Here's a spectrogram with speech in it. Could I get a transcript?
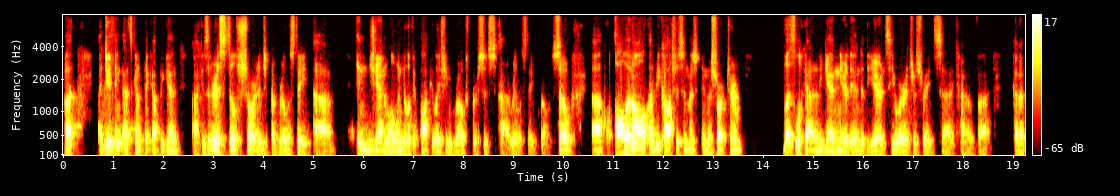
But I do think that's going to pick up again because uh, there is still shortage of real estate um, in general when you look at population growth versus uh, real estate growth. So uh, all in all, I'd be cautious in the in the short term let's look at it again near the end of the year and see where interest rates uh, kind of uh, kind of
